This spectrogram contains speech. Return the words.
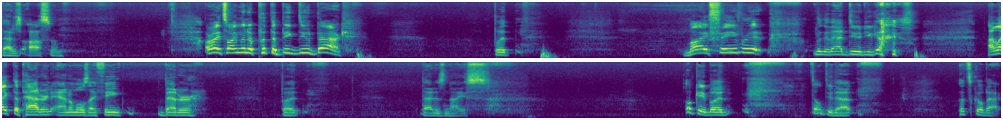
that is awesome. All right, so I'm gonna put the big dude back. But my favorite, look at that dude, you guys. I like the pattern animals, I think, better, but that is nice. Okay, bud, don't do that. Let's go back.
